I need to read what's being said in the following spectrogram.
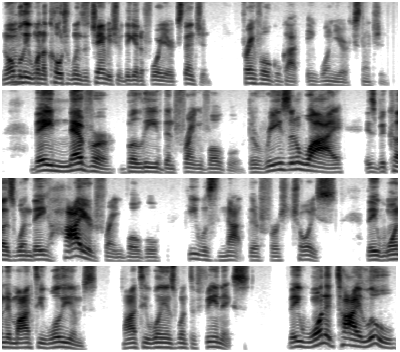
Normally, mm-hmm. when a coach wins a championship, they get a four year extension. Frank Vogel got a one year extension. They never believed in Frank Vogel. The reason why is because when they hired Frank Vogel, he was not their first choice. They wanted Monty Williams. Monty Williams went to Phoenix. They wanted Ty Lue,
